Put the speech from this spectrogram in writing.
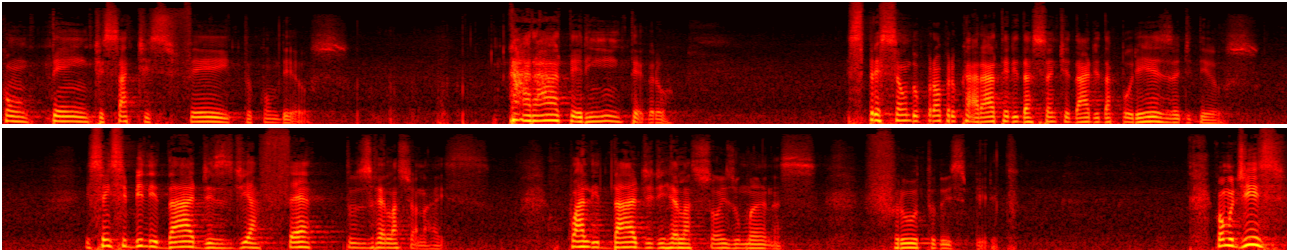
contente, satisfeito com Deus. Caráter íntegro, expressão do próprio caráter e da santidade e da pureza de Deus. E sensibilidades de afetos relacionais, qualidade de relações humanas, fruto do Espírito. Como disse,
